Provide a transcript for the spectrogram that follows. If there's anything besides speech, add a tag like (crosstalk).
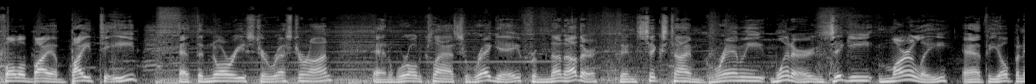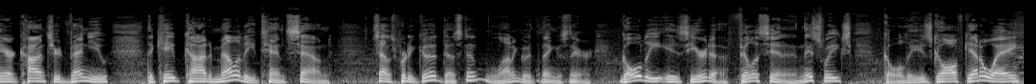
followed by a bite to eat at the Nor'easter restaurant, and world class reggae from none other than six time Grammy winner Ziggy Marley at the open air concert venue, the Cape Cod Melody Tent Sound. Sounds pretty good, doesn't it? A lot of good things there. Goldie is here to fill us in in this week's Goldie's Golf Getaway.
